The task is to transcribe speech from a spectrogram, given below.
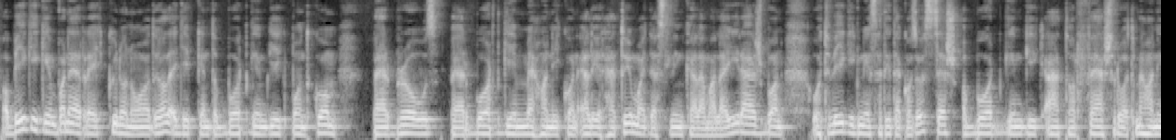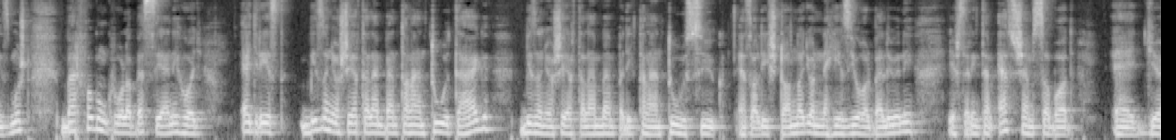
A BGG van erre egy külön oldal, egyébként a boardgamegeek.com per browse, per boardgame mechanikon elérhető, majd ezt linkelem a leírásban, ott végignézhetitek az összes a Board Game Geek által felsorolt mechanizmust, bár fogunk róla beszélni, hogy egyrészt bizonyos értelemben talán túl tág, bizonyos értelemben pedig talán túl szűk ez a lista. Nagyon nehéz jól belőni, és szerintem ez sem szabad egy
